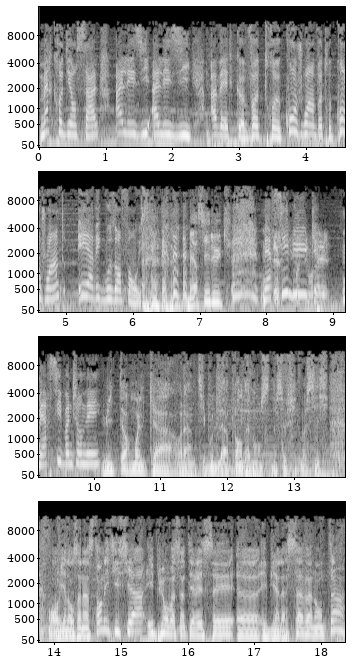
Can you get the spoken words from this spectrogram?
mercredi en salle. Allez-y, allez-y avec votre conjoint, votre conjointe et avec vos enfants aussi. Merci Luc. Merci, Luc. Merci, bonne journée. 8h moins le quart. Voilà un petit bout de la bande-annonce de ce film aussi. On revient dans un instant, Laetitia, et puis on va s'intéresser euh, eh bien à la Saint-Valentin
